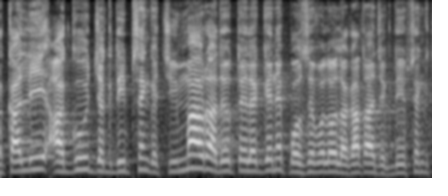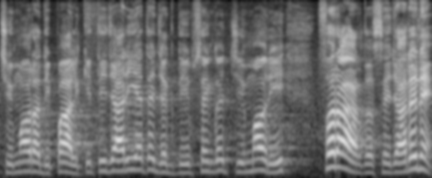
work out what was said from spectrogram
ਅਕਾਲੀ ਆਗੂ ਜਗਦੀਪ ਸਿੰਘ ਚੀਮਾ ਹੋਰਾਂ ਦੇ ਉੱਤੇ ਲੱਗੇ ਨੇ। ਪੁਲਿਸ ਵੱਲੋਂ ਲਗਾਤਾਰ ਜਗਦੀਪ ਸਿੰਘ ਚੀਮਾ ਹੋਰਾਂ ਦੀ ਭਾਲ ਕੀਤੀ ਜਾ ਰਹੀ ਹੈ ਤੇ ਜਗਦੀਪ ਸਿੰਘ ਚੀਮਾ ਹੋਰੀ ਫਰਾਰ ਦੱਸੇ ਜਾ ਰਹੇ ਨੇ।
